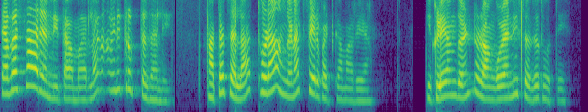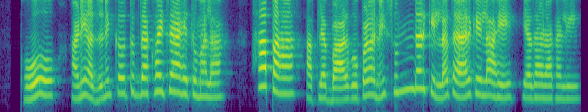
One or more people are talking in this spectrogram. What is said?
त्यावर साऱ्यांनी तामारला आणि तृप्त झाले. आता चला थोडा अंगणात फेरफटका मारूया. इकडे अंगण रांगोळ्यांनी सजत होते. हो आणि अजून एक कौतुक दाखवायचे आहे तुम्हाला. हा पहा आपल्या बाळगोपाळाने सुंदर किल्ला तयार केला आहे या झाडाखाली.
